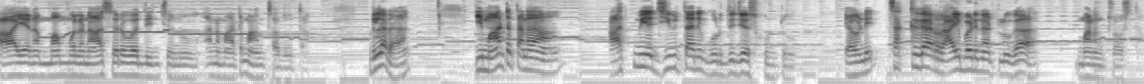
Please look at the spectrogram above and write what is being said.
ఆయన మమ్ములను ఆశీర్వదించును అన్నమాట మనం చదువుతాం. పిల్లరా ఈ మాట తన ఆత్మీయ జీవితాన్ని గుర్తు చేసుకుంటూ ఏమండి చక్కగా రాయబడినట్లుగా మనం చూస్తాం.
